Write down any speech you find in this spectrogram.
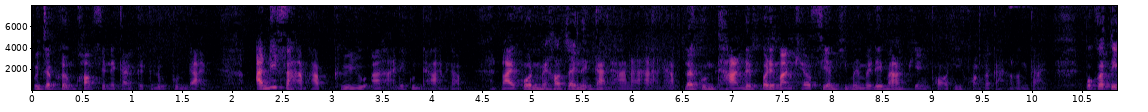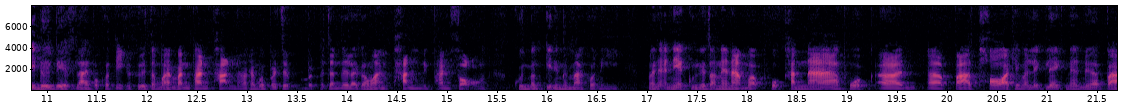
คุณจะเพิ่มความเสี่ยงในการเกิดกระดูกพรุนได้ อันที่สามครับคืออยู่อาหารที่คุณทานครับหลายคนไม่เข้าใจเรื่องการทานอาหารครับ และคุณทานด้วยปริมาณแคลเซียมที่มันไม่ได้มากเพียงพอที่ความต้องการของร่างกาย ปกติโดยเบสไลน์ปกติก็คือต้องมามันพันพันเนาะถ้าหมดประจำประจำเดือนแล้วก็มาณพันหนึ่งพันสองคุณต้องกินให้มันมากกว่านี้ ราะฉะนั้นอันนี้คุณก็ต้องแนะนำว่าพวกคะน้าพวกปลาทอดที่มันเล็กๆเนื้อปลา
